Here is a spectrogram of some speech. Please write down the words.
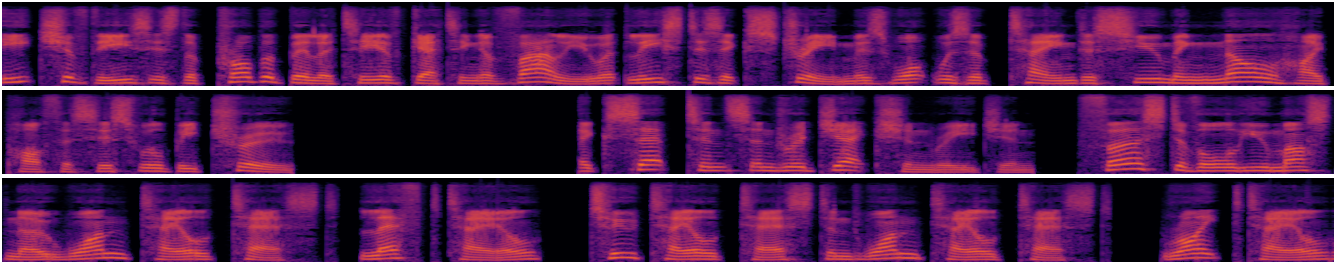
Each of these is the probability of getting a value at least as extreme as what was obtained assuming null hypothesis will be true. Acceptance and rejection region. First of all you must know one-tailed test, left tail, two-tailed test and one-tailed test, right tail,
